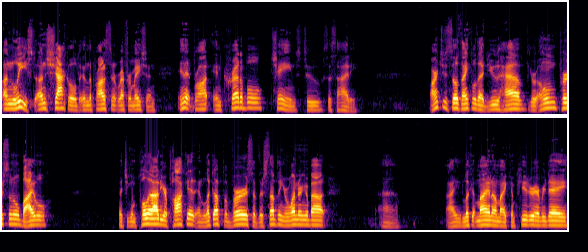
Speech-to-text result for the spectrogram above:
unleashed, unshackled in the Protestant Reformation, and it brought incredible change to society. Aren't you so thankful that you have your own personal Bible? That you can pull it out of your pocket and look up a verse if there's something you're wondering about. Uh, I look at mine on my computer every day.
